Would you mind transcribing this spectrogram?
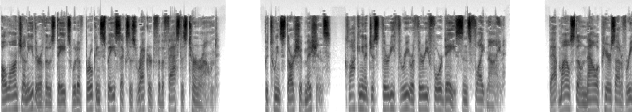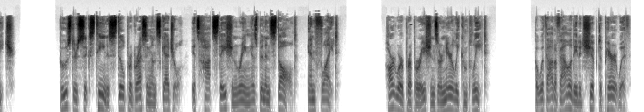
A launch on either of those dates would have broken SpaceX's record for the fastest turnaround. Between Starship missions, clocking in at just 33 or 34 days since Flight 9. That milestone now appears out of reach. Booster 16 is still progressing on schedule, its hot staging ring has been installed, and flight hardware preparations are nearly complete. But without a validated ship to pair it with,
